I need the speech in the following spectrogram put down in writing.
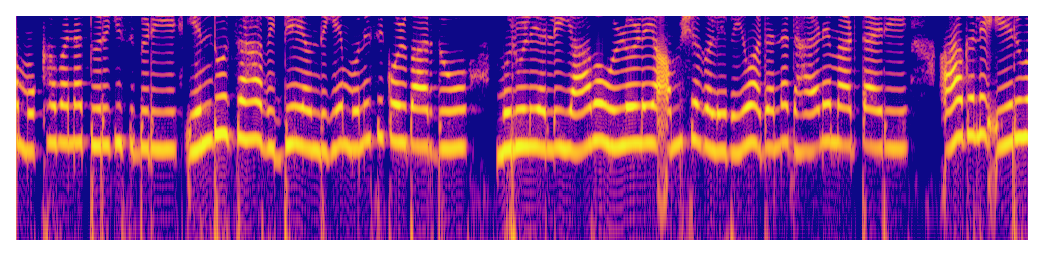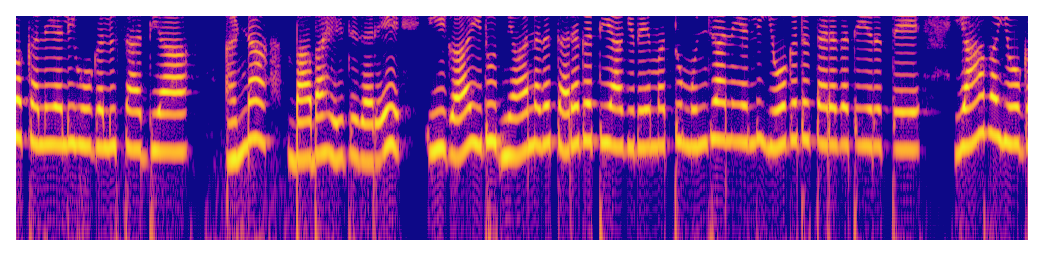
ಮುಖವನ್ನ ತುರುಗಿಸಿಬಿಡಿ, ಎಂದೂ ಸಹ ವಿದ್ಯೆಯೊಂದಿಗೆ ಮುನಿಸಿಕೊಳ್ಬಾರ್ದು. ಮುರುಳಿಯಲ್ಲಿ ಯಾವ ಒಳ್ಳೊಳ್ಳೆಯ ಅಂಶಗಳಿವೆಯೋ ಅದನ್ನ ಧಾರಣೆ ಮಾಡ್ತಾ ಇರಿ. ಆಗಲೇ ಏರುವ ಕಲೆಯಲ್ಲಿ ಹೋಗಲು ಸಾಧ್ಯ. ಅಣ್ಣ, ಬಾಬಾ ಹೇಳ್ತಿದ್ದಾರೆ, ಈಗ ಇದು ಜ್ಞಾನದ ತರಗತಿಯಾಗಿದೆ ಮತ್ತು ಮುಂಜಾನೆಯಲ್ಲಿ ಯೋಗದ ತರಗತಿ ಇರುತ್ತೆ. ಯಾವ ಯೋಗ?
